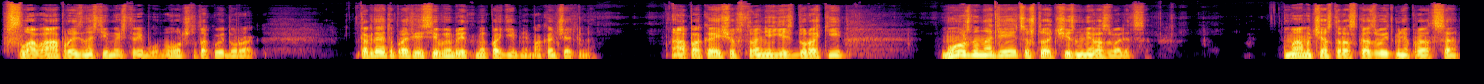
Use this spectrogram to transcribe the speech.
в слова, произносимые с трибун. Вот что такое дурак. Когда эта профессия вымрет, мы погибнем окончательно. А пока еще в стране есть дураки — можно надеяться, что отчизна не развалится. Мама часто рассказывает мне про отца.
